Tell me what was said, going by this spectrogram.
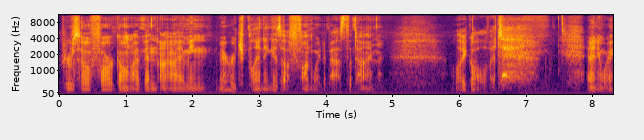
Proves how far gone I've been. I, I mean, marriage planning is a fun way to pass the time. Like all of it. Anyway,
